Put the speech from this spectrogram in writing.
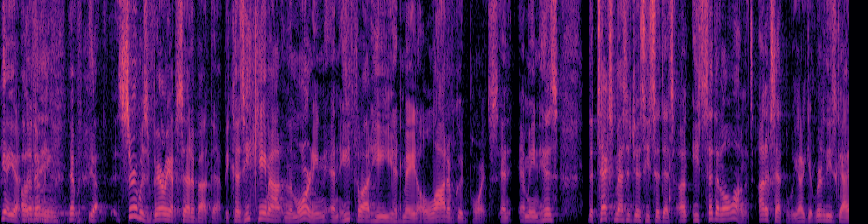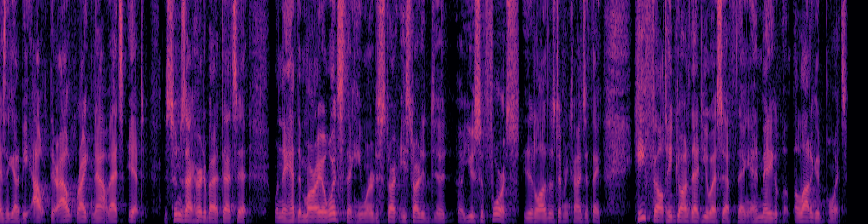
Yeah, yeah. uh, No, that- thing. that- yeah. Suhr was very upset about that because he came out in the morning and he thought he had made a lot of good points. And I mean, his the text messages he said that's un, he said that all along. It's unacceptable. We got to get rid of these guys. They got to be out. They're out right now. That's it. As soon as I heard about it, that's it. When they had the Mario Woods thing, he wanted to start. He started uh, uh, use of force. He did a lot of those different kinds of things. He felt he'd gone to that USF thing and made a, a lot of good points.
